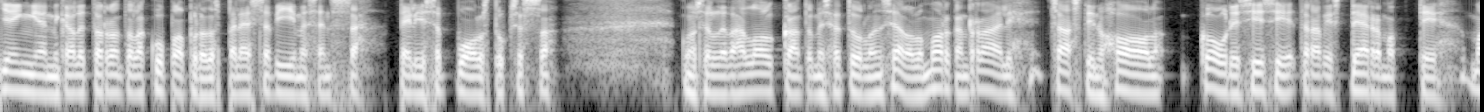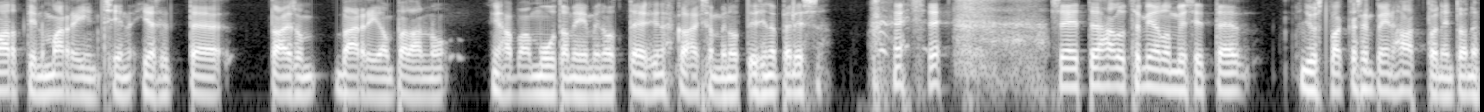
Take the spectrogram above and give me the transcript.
jengiä, mikä oli Torontolla kuplapudotuspeleissä viimeisessä pelissä puolustuksessa, kun siellä oli vähän loukkaantumisia tullut, niin siellä ollut Morgan Riley, Justin Hall, Cody Sisi, Travis Dermotti, Martin Marintsin ja sitten Tyson Barry on pelannut ihan vain muutamia minuutteja siinä, kahdeksan minuuttia siinä pelissä. se, se, että haluat mieluummin sitten just vaikka sen Ben Hattonin tuonne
